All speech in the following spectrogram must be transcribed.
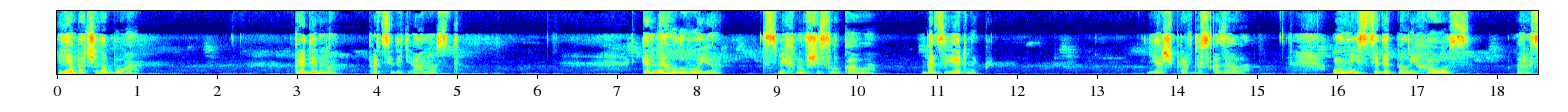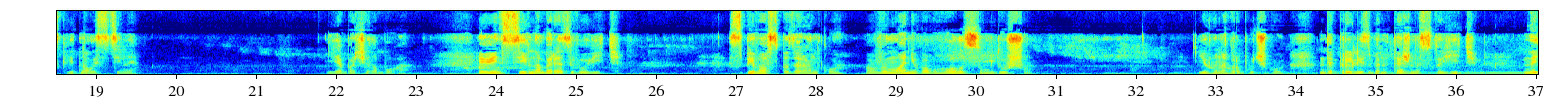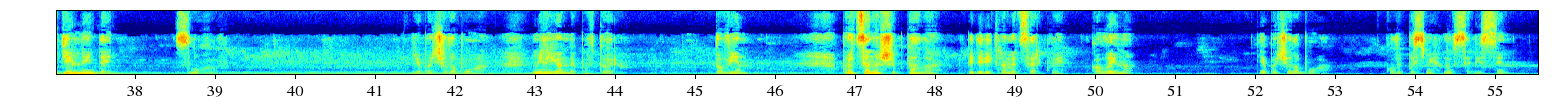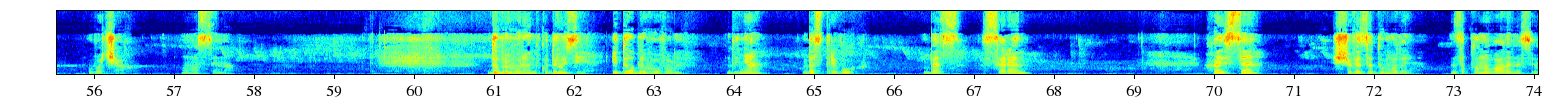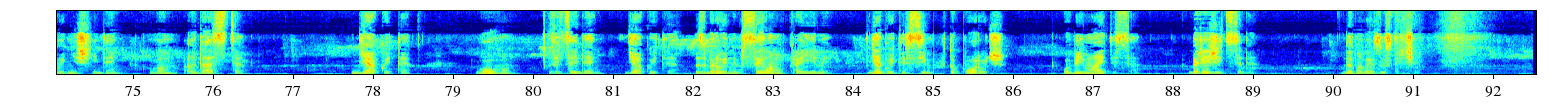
Я бачила Бога. Придивно процідить агност. Кивне головою, всміхнувшись лукаво, безвірник. Я ж правду сказала. У місці, де пилий хаос, розквітнули стіни. Я бачила Бога. І він сів на березову віть, співав з позаранку, виманював голосом душу. Його на горбучку, де приліз бентежно стоїть, недільний день слухав. Я бачила Бога, мільйон не повторю. То він про це нашептала під вікнами церкви Калина. Я бачила Бога, коли посміхнувся мій син в очах мого сина. Доброго ранку, друзі, і доброго вам дня без тривог, без сирен. Хай все, що ви задумали, запланували на сьогоднішній день, вам вдасться. Дякуйте Богу за цей день. Дякуйте Збройним силам України. Дякуйте всім, хто поруч. Обіймайтеся, бережіть себе. До нових зустрічей!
